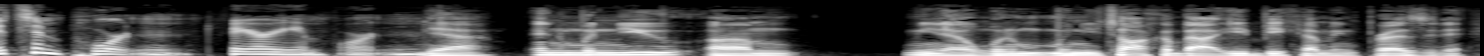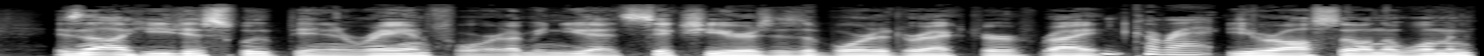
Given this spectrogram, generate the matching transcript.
it's important, very important. Yeah. And when you, um, you know, when when you talk about you becoming president, it's not like you just swooped in and ran for it. I mean, you had six years as a board of director, right? Correct. You were also on the woman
